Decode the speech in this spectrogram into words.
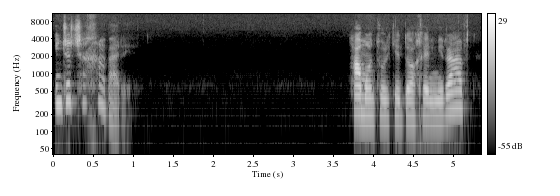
اینجا چه خبره؟ همانطور که داخل می رفت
